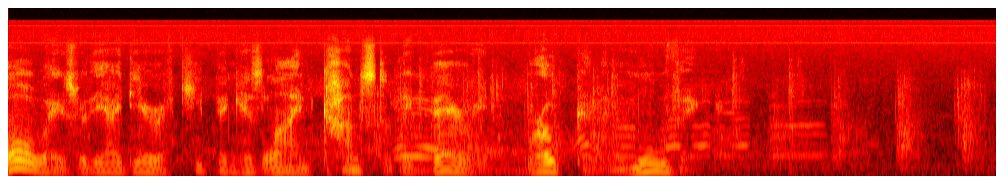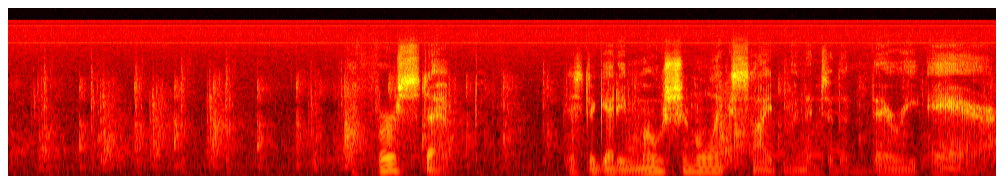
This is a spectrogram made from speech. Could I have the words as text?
always with the idea of keeping his line constantly varied, broken, and moving. The first step is to get emotional excitement into the very air.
